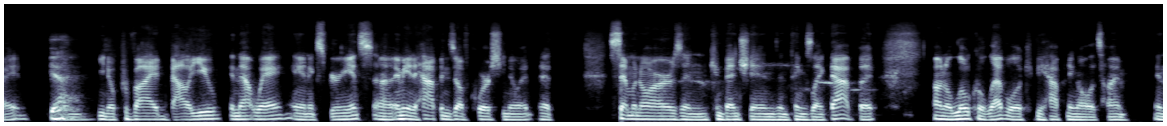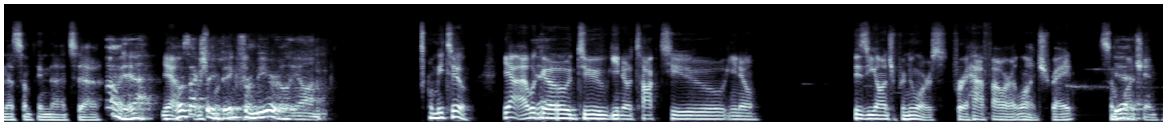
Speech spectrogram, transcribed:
right? Yeah. And, you know, provide value in that way and experience. Uh, I mean, it happens, of course, you know, at, at seminars and conventions and things like that. But on a local level, it could be happening all the time. And that's something that's, uh, oh, yeah. Yeah. That was actually big for me early on. Oh, me too. Yeah. I would yeah. go do, you know, talk to, you know, busy entrepreneurs for a half hour at lunch, right? Some yeah. luncheon.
